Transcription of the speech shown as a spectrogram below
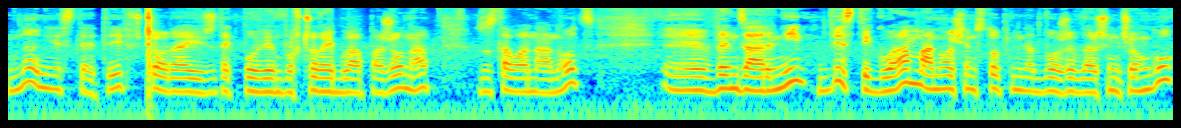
No niestety, wczoraj, że tak powiem, bo wczoraj była parzona, została na noc e, w wędzarni, wystygła, mamy 8 stopni na dworze w dalszym ciągu.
